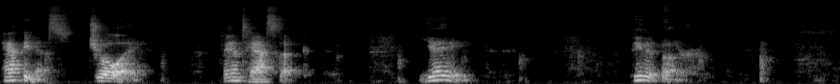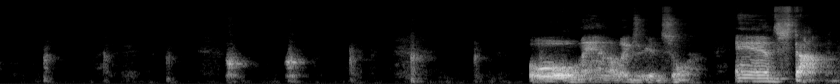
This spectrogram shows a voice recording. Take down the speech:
happiness, joy, fantastic, yay, peanut butter. Oh man, the legs are getting sore. And stop.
